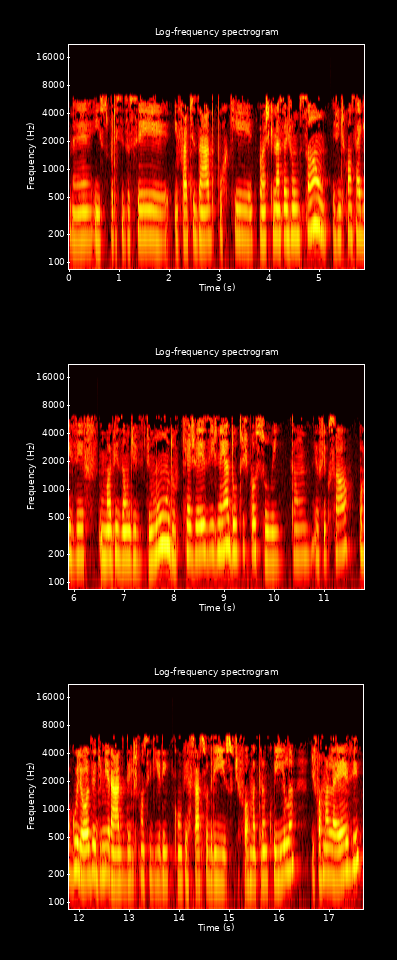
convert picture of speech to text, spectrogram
né? Isso precisa ser enfatizado porque eu acho que nessa junção a gente consegue ver uma visão de, de mundo que às vezes nem adultos possuem. Então eu fico só orgulhosa e admirada deles conseguirem conversar sobre isso de forma tranquila, de forma leve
